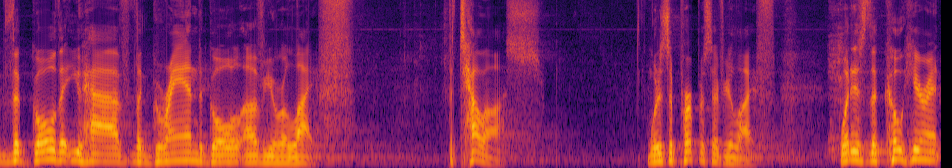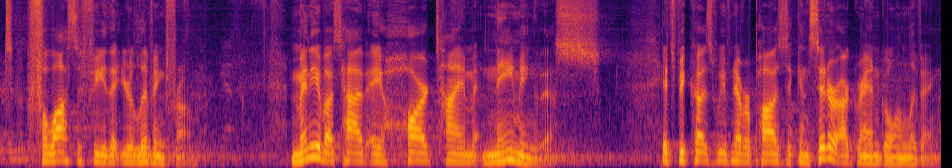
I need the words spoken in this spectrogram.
the goal that you have, the grand goal of your life, the telos. What is the purpose of your life? What is the coherent philosophy that you're living from? Many of us have a hard time naming this. It's because we've never paused to consider our grand goal in living.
